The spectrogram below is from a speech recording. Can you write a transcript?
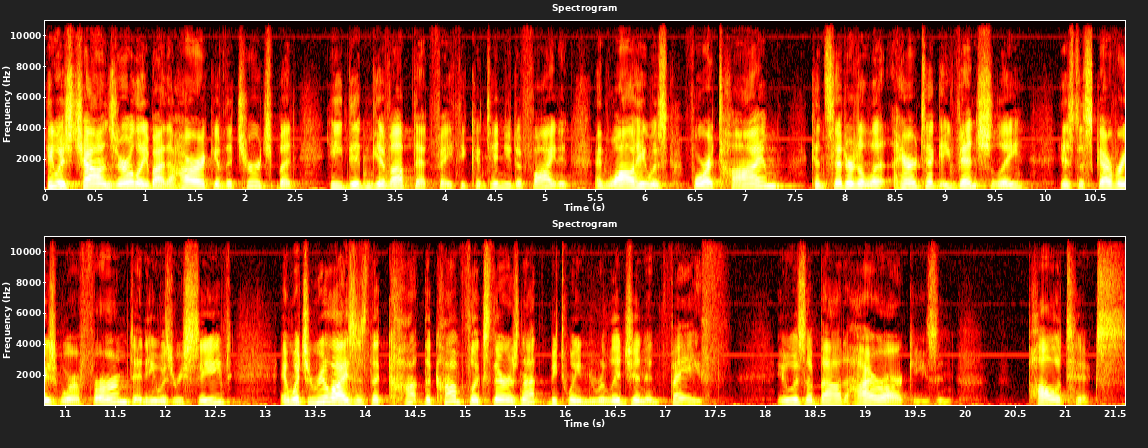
He was challenged early by the hierarchy of the church, but he didn't give up that faith. He continued to fight it. And while he was, for a time, considered a heretic, eventually his discoveries were affirmed and he was received. And what you realize is co- the conflicts there is not between religion and faith, it was about hierarchies and politics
